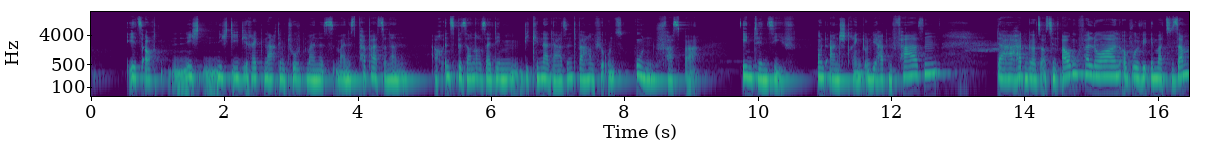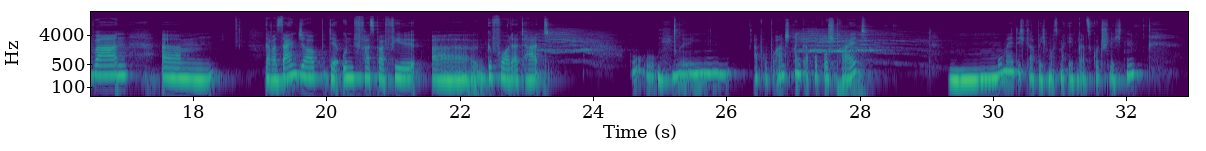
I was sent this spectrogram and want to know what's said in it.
jetzt auch nicht, nicht die direkt nach dem Tod meines, meines Papas, sondern auch insbesondere seitdem die Kinder da sind, waren für uns unfassbar intensiv und anstrengend. Und wir hatten Phasen, da hatten wir uns aus den Augen verloren, obwohl wir immer zusammen waren. Ähm, da war sein Job, der unfassbar viel äh, gefordert hat. Oh, apropos anstrengend, apropos Streit. Moment, ich glaube, ich muss mal eben ganz kurz schlichten.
